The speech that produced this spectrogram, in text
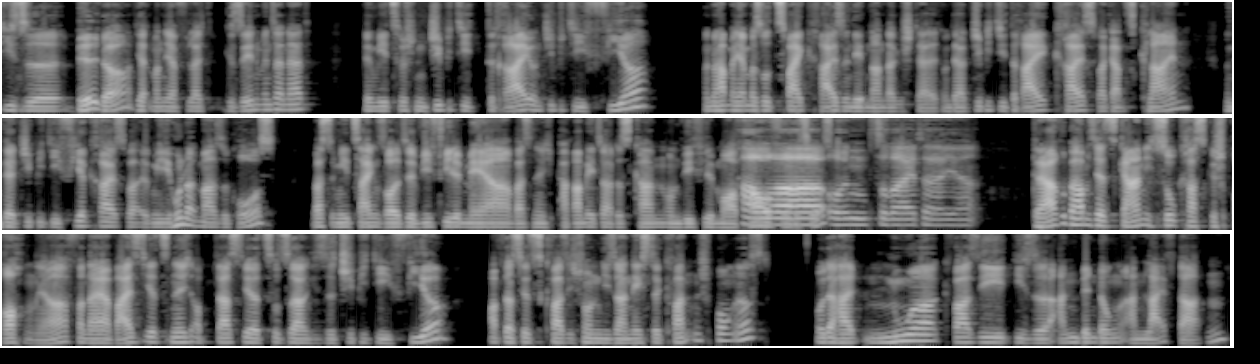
diese Bilder, die hat man ja vielleicht gesehen im Internet, irgendwie zwischen GPT-3 und GPT-4. Und dann hat man ja immer so zwei Kreise nebeneinander gestellt. Und der GPT-3-Kreis war ganz klein und der GPT-4-Kreis war irgendwie hundertmal so groß, was irgendwie zeigen sollte, wie viel mehr, weiß nicht, Parameter das kann und wie viel more Power ist. und so weiter, ja. Darüber haben sie jetzt gar nicht so krass gesprochen, ja. Von daher weiß ich jetzt nicht, ob das jetzt sozusagen diese GPT-4, ob das jetzt quasi schon dieser nächste Quantensprung ist oder halt nur quasi diese Anbindung an Live-Daten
